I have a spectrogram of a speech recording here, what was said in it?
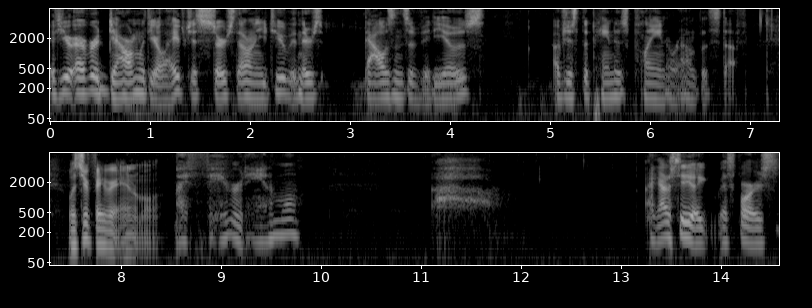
if you're ever down with your life, just search that on YouTube, and there's thousands of videos of just the pandas playing around with stuff. What's your favorite animal? My favorite animal? I gotta say, like, as far as,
